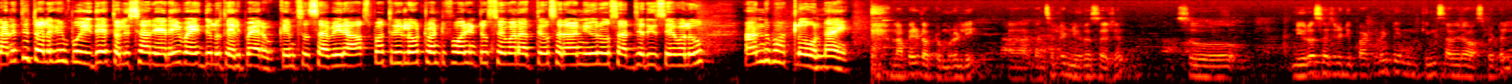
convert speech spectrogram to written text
కణితి తొలగింపు ఇదే తొలిసారి అని వైద్యులు తెలిపారు. కిమ్స్ సవీర ఆసుపత్రిలో ట్వంటీ ఫోర్ ఇంటూ సెవెన్ అత్యవసర న్యూరో సర్జరీ సేవలు అందుబాటులో ఉన్నాయి. నా పేరు doctor Murali consultant neuro surgeon so neuro surgery department in KIMS Avera hospital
